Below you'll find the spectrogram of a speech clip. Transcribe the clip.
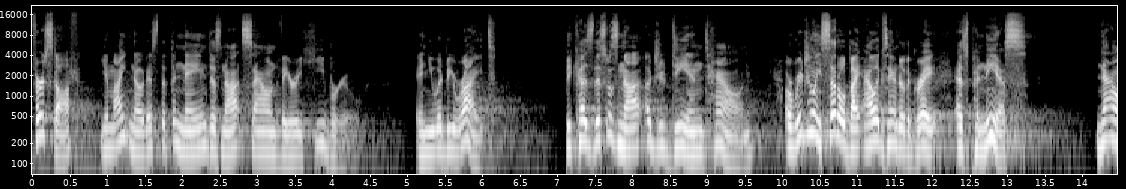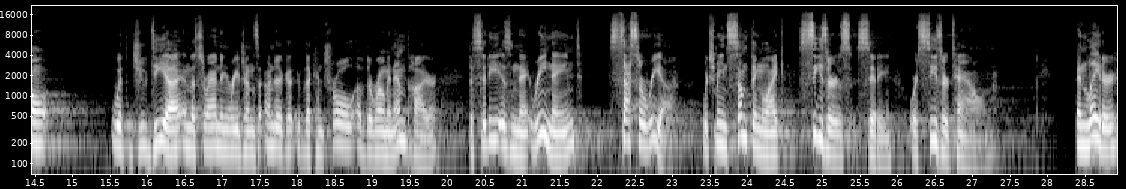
First off, you might notice that the name does not sound very Hebrew. And you would be right, because this was not a Judean town. Originally settled by Alexander the Great as Paneas, now with Judea and the surrounding regions under the control of the Roman Empire, the city is na- renamed Caesarea, which means something like Caesar's city or Caesar town. And later,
